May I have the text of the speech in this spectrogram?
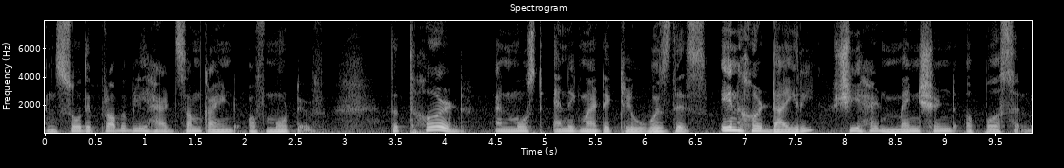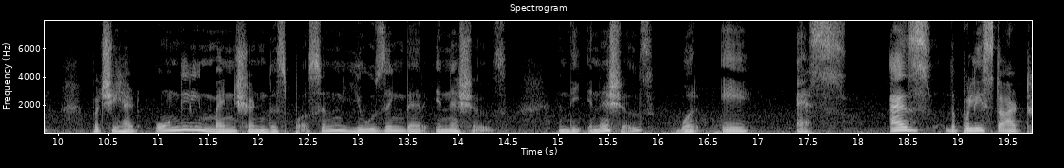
and so they probably had some kind of motive. The third and most enigmatic clue was this. In her diary, she had mentioned a person, but she had only mentioned this person using their initials, and the initials were AS. As the police start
